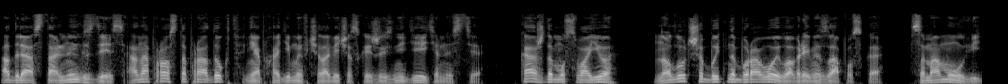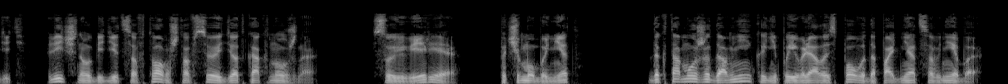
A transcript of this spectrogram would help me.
а для остальных здесь она просто продукт, необходимый в человеческой жизнедеятельности. Каждому свое, но лучше быть на буровой во время запуска, самому увидеть, лично убедиться в том, что все идет как нужно. Суеверие? Почему бы нет? Да к тому же давненько не появлялось повода подняться в небо.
